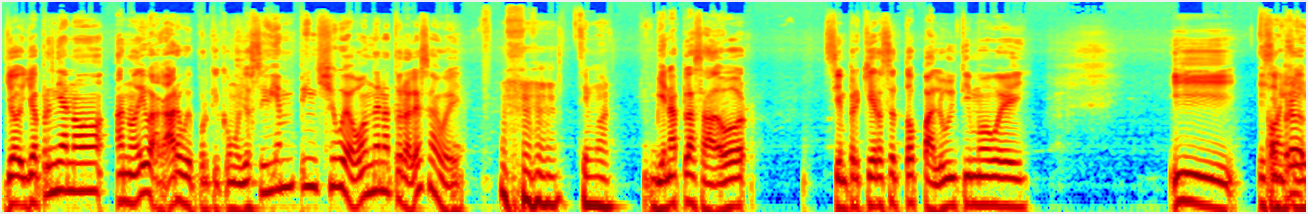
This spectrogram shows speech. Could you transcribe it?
Yo, yo aprendí a no, a no divagar, güey, porque como yo soy bien pinche huevón de naturaleza, güey. Simón. Bien aplazador. Siempre quiero ser top al último, güey. Y, y siempre...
